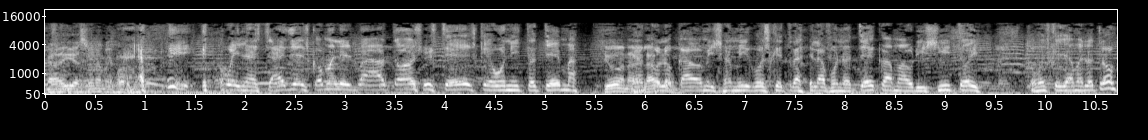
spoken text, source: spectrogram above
Cada día suena mejor. ¿no? Buenas tardes, ¿cómo les va a todos ustedes? Qué bonito tema. ¿Qué hubo, Me han colocado mis amigos que traje la fonoteca, Mauricito y... ¿Cómo es que llama el otro?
